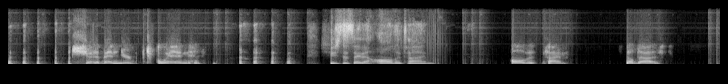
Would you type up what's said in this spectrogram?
Should have been your twin she used to say that all the time. all the time. Still does. In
